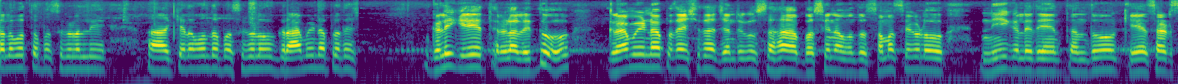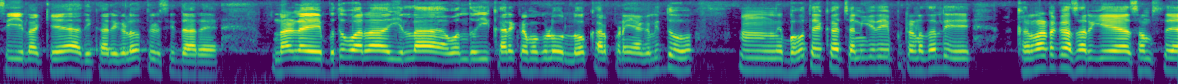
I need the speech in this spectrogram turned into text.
ನಲವತ್ತು ಬಸ್ಸುಗಳಲ್ಲಿ ಕೆಲವೊಂದು ಬಸ್ಸುಗಳು ಗ್ರಾಮೀಣ ಪ್ರದೇಶಗಳಿಗೆ ತೆರಳಲಿದ್ದು, ಗ್ರಾಮೀಣ ಪ್ರದೇಶದ ಜನರಿಗೂ ಸಹ ಬಸ್ಸಿನ ಒಂದು ಸಮಸ್ಯೆಗಳು ನೀಗಲಿದೆ ಅಂತಂದು ಕೆ ಎಸ್ ಆರ್ ಸಿ ಇಲಾಖೆಯ ಅಧಿಕಾರಿಗಳು ತಿಳಿಸಿದ್ದಾರೆ. ನಾಳೆ ಬುಧವಾರ ಎಲ್ಲ ಒಂದು ಈ ಕಾರ್ಯಕ್ರಮಗಳು ಲೋಕಾರ್ಪಣೆಯಾಗಲಿದ್ದು ಬಹುತೇಕ ಚನ್ನಗಿರಿ ಪಟ್ಟಣದಲ್ಲಿ ಕರ್ನಾಟಕ ಸಾರಿಗೆಯ ಸಂಸ್ಥೆಯ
